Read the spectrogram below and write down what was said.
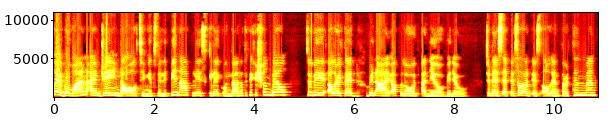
Hello everyone, I'm Jane, the Ultimate Filipina. Please click on the notification bell to be alerted when I upload a new video. Today's episode is all entertainment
